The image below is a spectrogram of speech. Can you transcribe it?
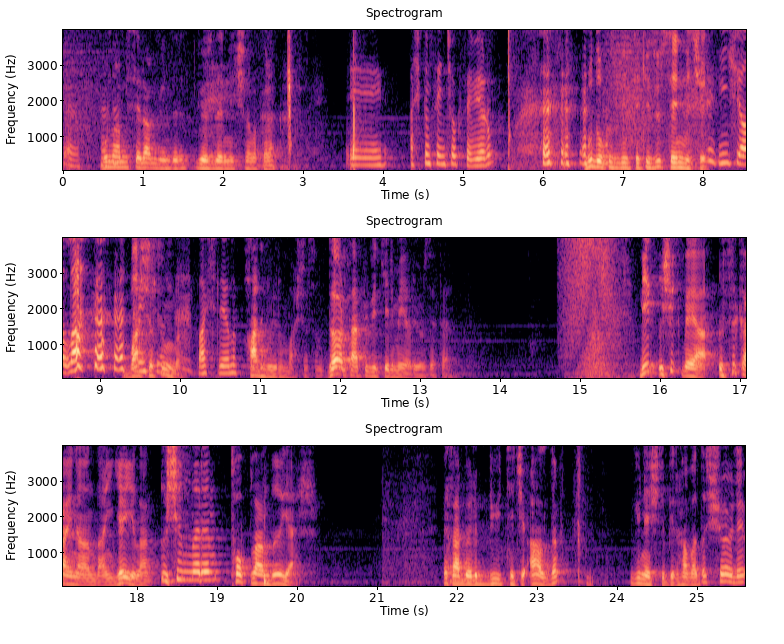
evet. Buradan bir selam gönderin gözlerinin içine bakarak. Ee, aşkım seni çok seviyorum. Bu 9800 senin için. İnşallah. Başlasın mı? Başlayalım. Hadi buyurun başlasın. Dört harfli bir kelimeyi arıyoruz efendim. Bir ışık veya ısı kaynağından yayılan ışınların toplandığı yer. Mesela böyle büyüteci aldım. Güneşli bir havada şöyle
